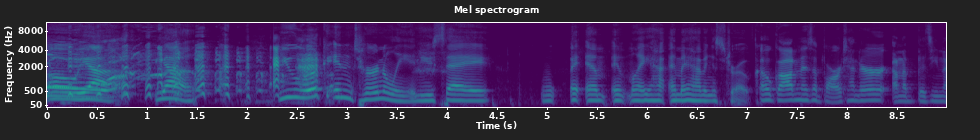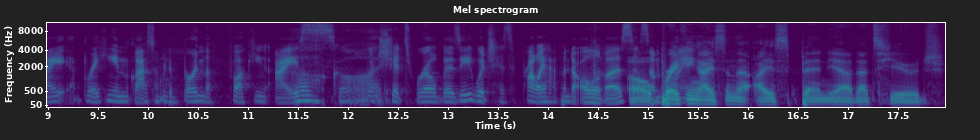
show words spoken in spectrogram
Oh yeah, yeah. You look internally and you say, w- "Am am I ha- am I having a stroke?" Oh God! And as a bartender on a busy night, breaking in the glass, having to burn the fucking ice Oh, God! when God. shit's real busy, which has probably happened to all of us. at Oh, some breaking point. ice in the ice bin. Yeah, that's huge.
